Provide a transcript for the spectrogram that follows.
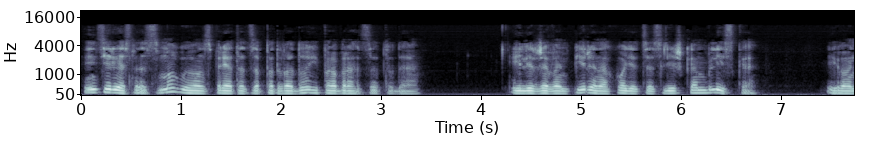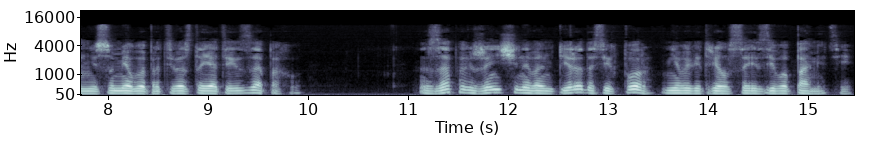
Интересно, смог бы он спрятаться под водой и пробраться туда? Или же вампиры находятся слишком близко, и он не сумел бы противостоять их запаху? Запах женщины-вампира до сих пор не выветрился из его памяти.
